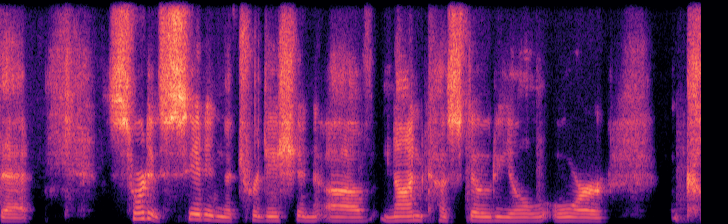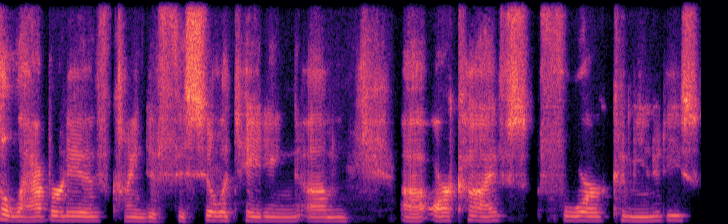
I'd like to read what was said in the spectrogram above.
that sort of sit in the tradition of non-custodial or collaborative kind of facilitating um, uh, archives for communities.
